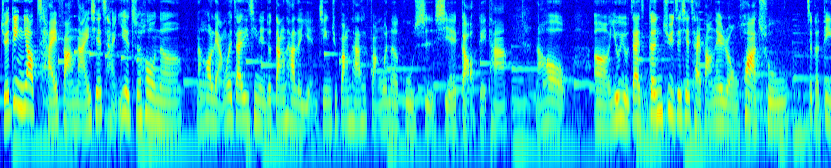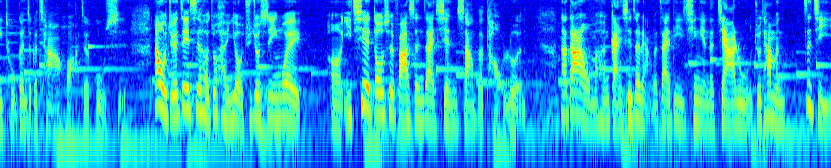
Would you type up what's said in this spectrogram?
决定要采访哪一些产业之后呢，然后两位在地青年就当他的眼睛去帮他访问那个故事写稿给他，然后呃悠悠在根据这些采访内容画出这个地图跟这个插画这个故事。那我觉得这次合作很有趣，就是因为呃一切都是发生在线上的讨论。那当然，我们很感谢这两个在地青年的加入，就他们自己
